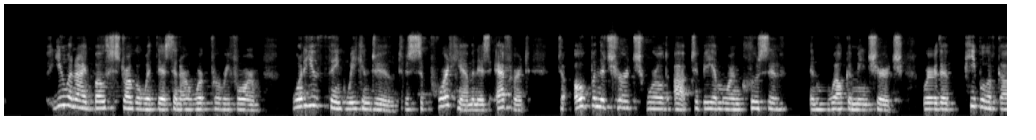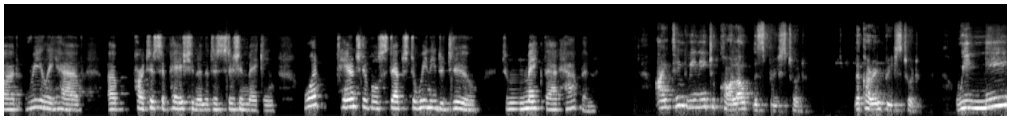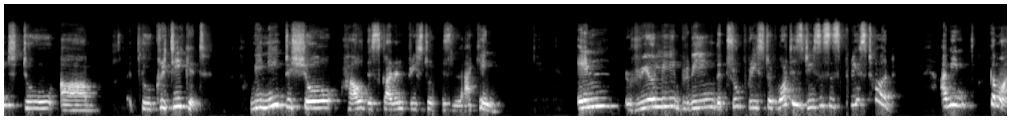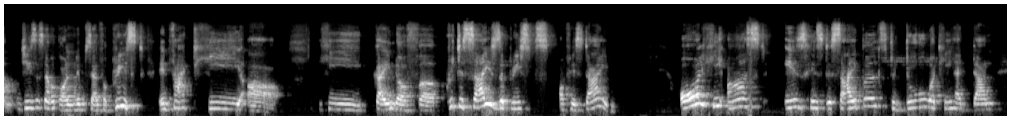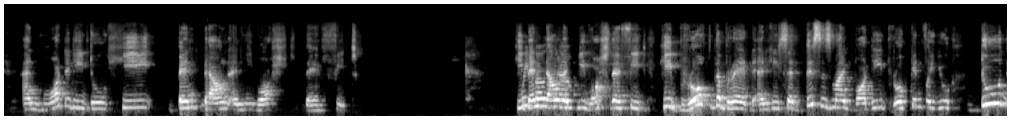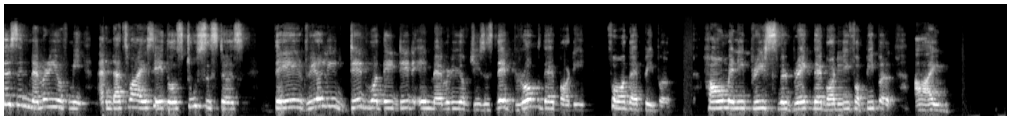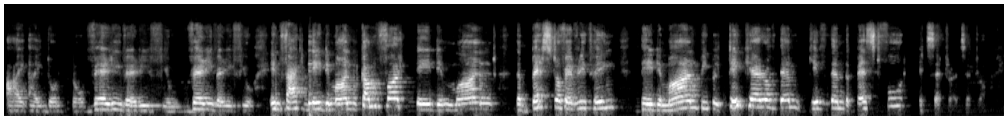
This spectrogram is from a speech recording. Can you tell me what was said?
you and I both struggle with this in our work for reform. What do you think we can do to support him in his effort to open the church world up to be a more inclusive and welcoming church where the people of God really have a participation in the decision making? What tangible steps do we need to do to make that happen? I think we need to call out this priesthood, the current priesthood we need to, uh, to critique it. We need to show how this current priesthood is lacking in really being the true priesthood. What is Jesus's priesthood? I mean, come on, Jesus never called himself a priest. In fact, he uh, he kind of uh, criticized the priests of his time. All he asked is his disciples to do what he had done. And what did he do? He bent down and he washed their feet. He we bent down know. and he washed their feet. He broke the bread and he said, This is my body broken for you. Do this in memory of me. And that's why I say those two sisters, they really did what they did in memory of Jesus. They broke their body for their people how many priests will break their body for people i I, I don't know. Very, very few. Very, very few. In fact, they demand comfort. They demand the best of everything. They demand people take care of them, give them the best food, etc., etc.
